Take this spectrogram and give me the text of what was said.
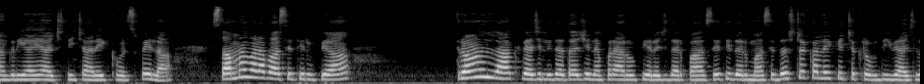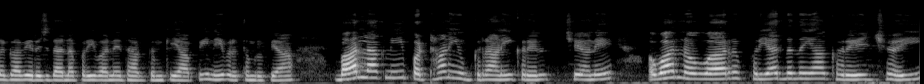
નાગરિયાએ આજથી ચારેક વર્ષ પહેલાં સામેવાળા પાસેથી રૂપિયા ત્રણ લાખ વ્યાજ લીધા હતા, જેના પર આરોપી અરજદાર પાસેથી દર માસે દસ ટકા લેખે ચક્રવૃદ્ધિ વ્યાજ લગાવી અરજદારના પરિવારને ધાકધમકી આપીને પ્રથમ રૂપિયા બાર લાખની પઠાણી ઉઘરાણી કરેલ છે અને અવારનવાર ફરિયાદના ઘરે જઈ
